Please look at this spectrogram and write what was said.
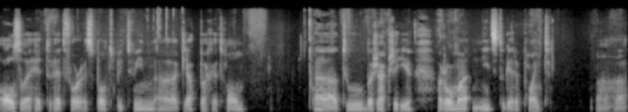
also a head-to-head for a spot between uh, Gladbach at home uh, to Başakşehir here. Roma needs to get a point. Uh,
